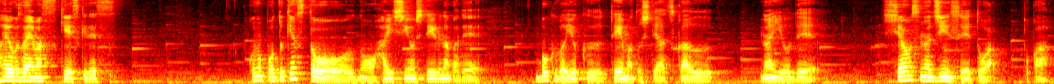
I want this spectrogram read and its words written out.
おはようございます。ケイスケです。このポッドキャストの配信をしている中で僕がよくテーマとして扱う内容で幸せな人生とは？とか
